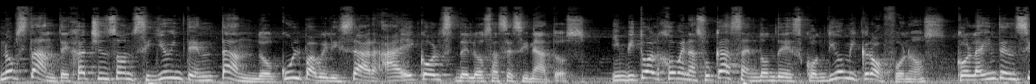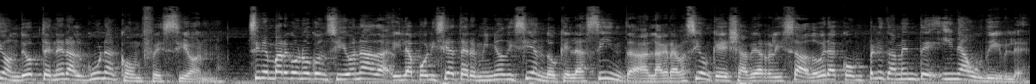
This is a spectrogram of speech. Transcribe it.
No obstante, Hutchinson siguió intentando culpabilizar a Eccles de los asesinatos. Invitó al joven a su casa en donde escondió micrófonos con la intención de obtener alguna confesión. Sin embargo, no consiguió nada y la policía terminó diciendo que la cinta, la grabación que ella había realizado, era completamente inaudible.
